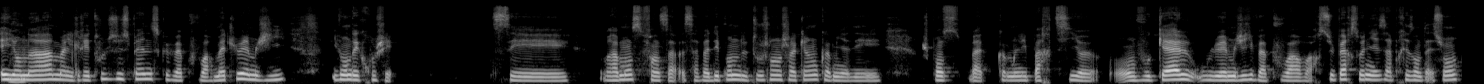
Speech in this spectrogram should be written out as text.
et il y en mmh a, malgré tout le suspense que va pouvoir mettre le MJ, ils vont décrocher. C'est Vraiment, enfin, ça, ça, va dépendre de tout chacun, comme il y a des, je pense, bah, comme les parties euh, en vocal où le MJ va pouvoir avoir super soigné sa présentation,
